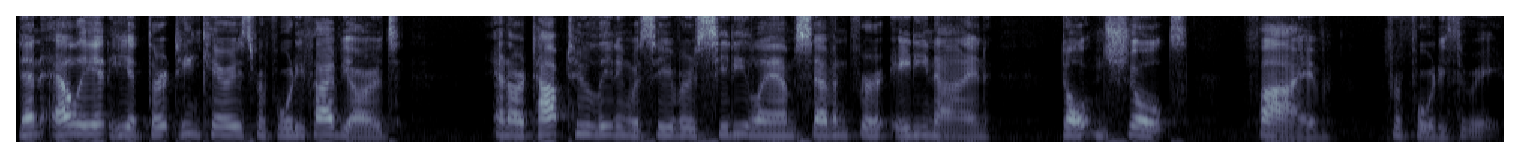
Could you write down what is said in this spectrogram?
Then Elliott, he had 13 carries for 45 yards, and our top two leading receivers, CeeDee Lamb, 7 for 89, Dalton Schultz, 5 for 43.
